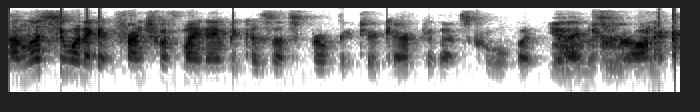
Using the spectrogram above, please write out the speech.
unless you want to get French with my name because that's appropriate to your character, that's cool. But Yeah, my name true. is Veronica.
